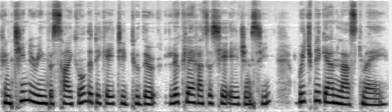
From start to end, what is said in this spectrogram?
continuing the cycle dedicated to the Leclercq Associé Agency, which began last May.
